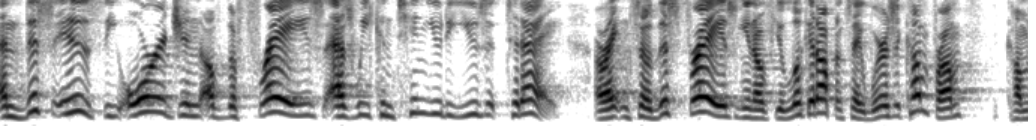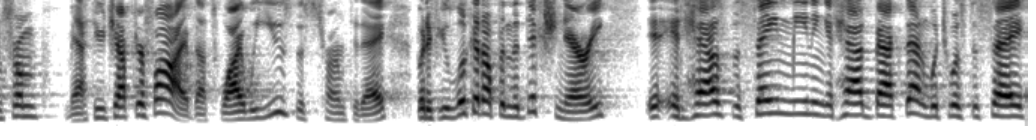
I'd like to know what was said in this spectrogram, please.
and this is the origin of the phrase as we continue to use it today. All right, and so this phrase, you know, if you look it up and say, where's it come from? It comes from Matthew chapter 5. That's why we use this term today. But if you look it up in the dictionary, it, it has the same meaning it had back then, which was to say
